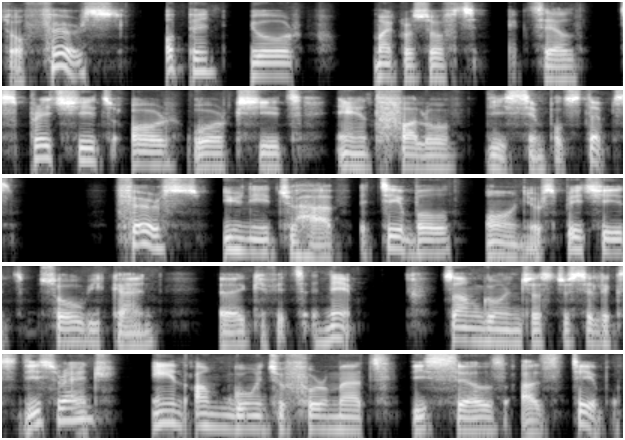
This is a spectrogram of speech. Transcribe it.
So first open your Microsoft Excel spreadsheet or worksheet and follow these simple steps. First you need to have a table on your spreadsheet so we can uh, give it a name. So I'm going just to select this range and I'm going to format these cells as table.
